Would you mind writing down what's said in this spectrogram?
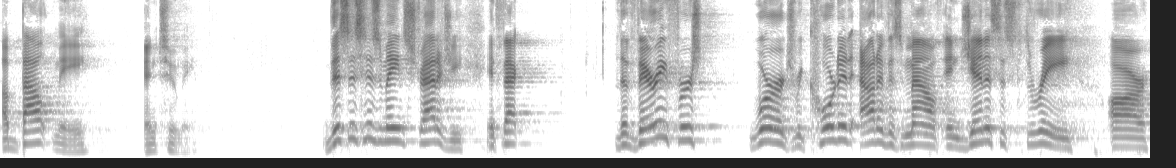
about me and to me. This is his main strategy. In fact, the very first words recorded out of his mouth in Genesis 3 are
